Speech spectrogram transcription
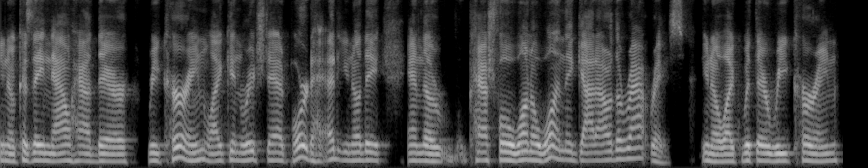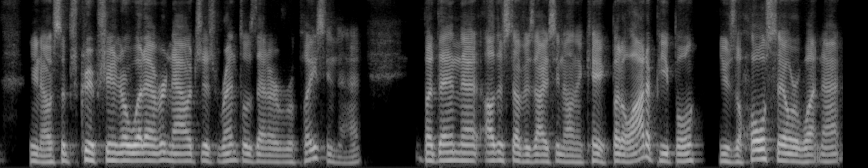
you know, because they now had their recurring, like in Rich Dad Poor Dad, you know, they and the cash flow 101, they got out of the rat race, you know, like with their recurring, you know, subscription or whatever. Now it's just rentals that are replacing that. But then that other stuff is icing on the cake. But a lot of people use the wholesale or whatnot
